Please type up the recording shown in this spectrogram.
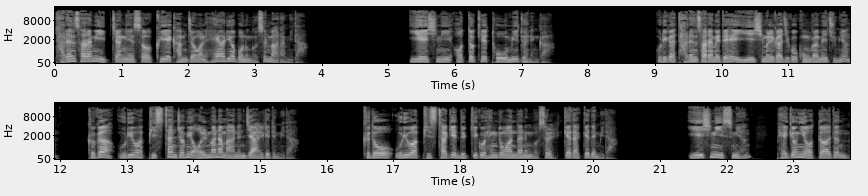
다른 사람의 입장에서 그의 감정을 헤아려 보는 것을 말합니다. 이해심이 어떻게 도움이 되는가? 우리가 다른 사람에 대해 이해심을 가지고 공감해 주면 그가 우리와 비슷한 점이 얼마나 많은지 알게 됩니다. 그도 우리와 비슷하게 느끼고 행동한다는 것을 깨닫게 됩니다. 이해심이 있으면 배경이 어떠하든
